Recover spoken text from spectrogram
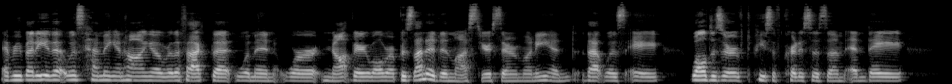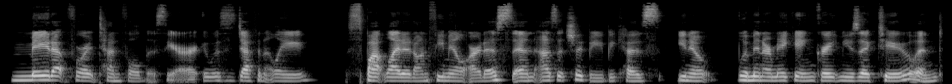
everybody that was hemming and hawing over the fact that women were not very well represented in last year's ceremony, and that was a well-deserved piece of criticism, and they made up for it tenfold this year. It was definitely spotlighted on female artists and as it should be because you know women are making great music too and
